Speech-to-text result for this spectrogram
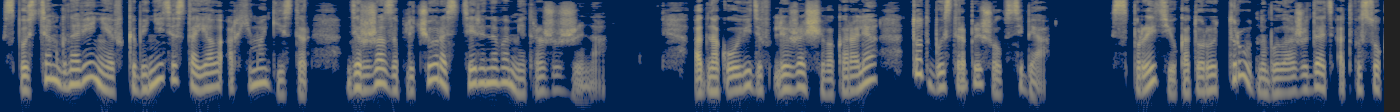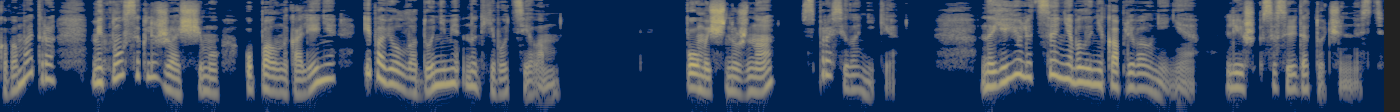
Спустя мгновение в кабинете стояла архимагистр, держа за плечо растерянного метра Жужжина. Однако, увидев лежащего короля, тот быстро пришел в себя. С прытью, которую трудно было ожидать от высокого метра, метнулся к лежащему, упал на колени и повел ладонями над его телом. «Помощь нужна?» — спросила Ники. На ее лице не было ни капли волнения, лишь сосредоточенность.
